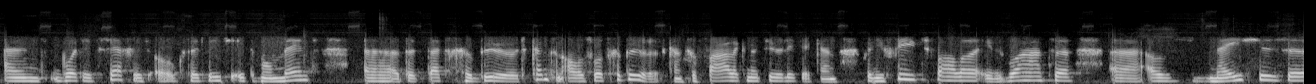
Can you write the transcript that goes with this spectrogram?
En wat ik zeg is ook dat weet je, in het moment eh, dat dat gebeurt, kan van alles wat gebeuren. Het kan gevaarlijk natuurlijk. Je kan van je fiets vallen in het water. Eh, als meisjes eh,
